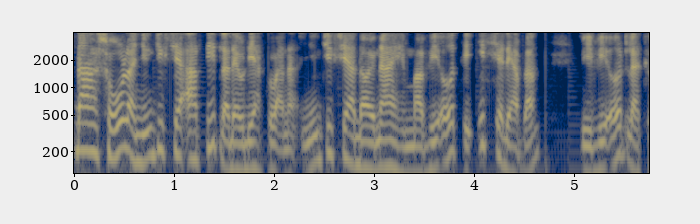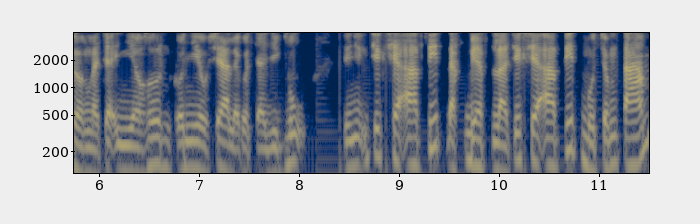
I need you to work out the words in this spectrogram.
Đa số là những chiếc xe Atit là đều đẹp các bạn ạ. Những chiếc xe đời này mà Vios thì ít xe đẹp lắm. Vì Vios là thường là chạy nhiều hơn có nhiều xe lại còn chạy dịch vụ. Thì những chiếc xe Atit đặc biệt là chiếc xe Atit 1.8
